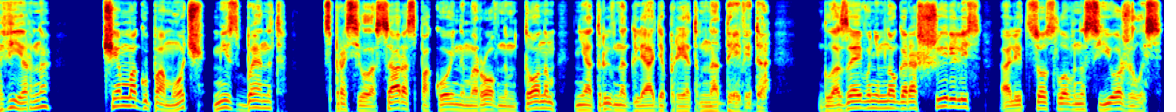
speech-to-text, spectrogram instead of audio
верно. Чем могу помочь, мисс Беннет?» — спросила Сара спокойным и ровным тоном, неотрывно глядя при этом на Дэвида. Глаза его немного расширились, а лицо словно съежилось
